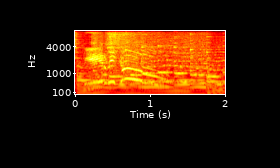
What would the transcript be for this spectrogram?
Here we go!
